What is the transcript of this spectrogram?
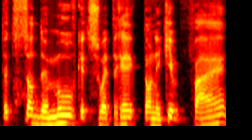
toutes sortes de moves que tu souhaiterais que ton équipe faire.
